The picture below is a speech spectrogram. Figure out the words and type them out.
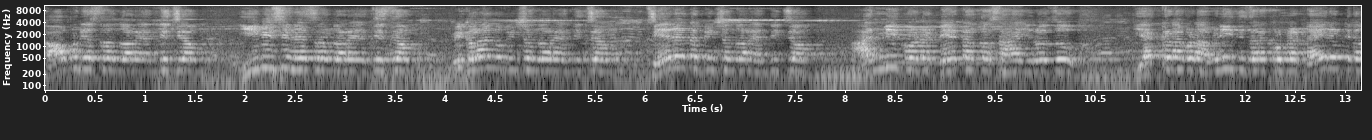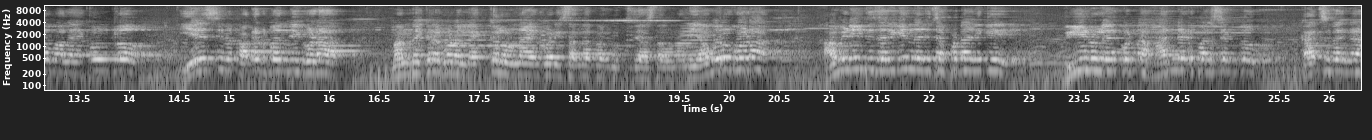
కాపు ద్వారా ఎంత ఇచ్చాం ఈబీసీ నేస్త్రం ద్వారా ఎంత ఇచ్చాం వికలాంగ పెన్షన్ ద్వారా ఎంత ఇచ్చాం చేనేత పెన్షన్ ద్వారా ఎంత ఇచ్చాం అన్ని కూడా డేటాతో సహా ఈరోజు ఎక్కడ కూడా అవినీతి జరగకుండా డైరెక్ట్గా వాళ్ళ అకౌంట్లో వేసిన పకడ్బందీ కూడా మన దగ్గర కూడా లెక్కలు ఉన్నాయని కూడా ఈ సందర్భం గుర్తు చేస్తా ఉన్నాను. ఎవరు కూడా అవినీతి జరిగిందని చెప్పడానికి వీలు లేకుండా హండ్రెడ్ పర్సెంట్ ఖచ్చితంగా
